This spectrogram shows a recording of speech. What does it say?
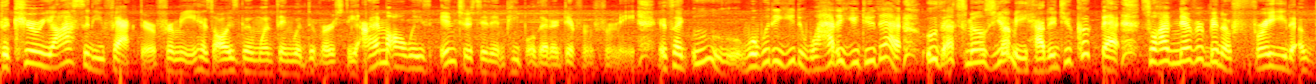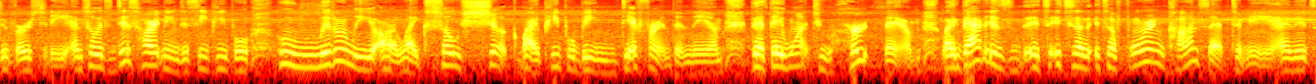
the curiosity factor for me has always been one thing with diversity. I'm always interested in people that are different from me. It's like, ooh, well, what do you do? Well, how do you do that? Ooh, that smells yummy. How did you cook that? So I've never been afraid of diversity. And so it's disheartening to see people who literally are like so shook by people being different than them that they want to hurt them. Like that is, it's, it's a, it's a foreign concept concept to me, and it's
